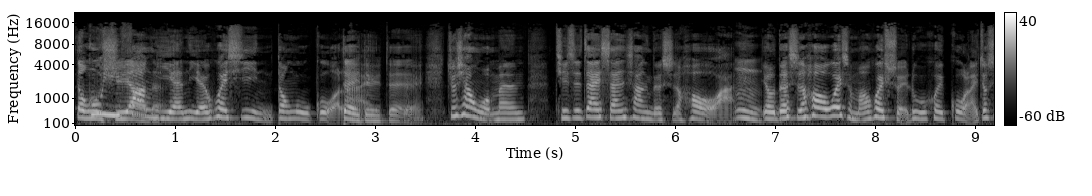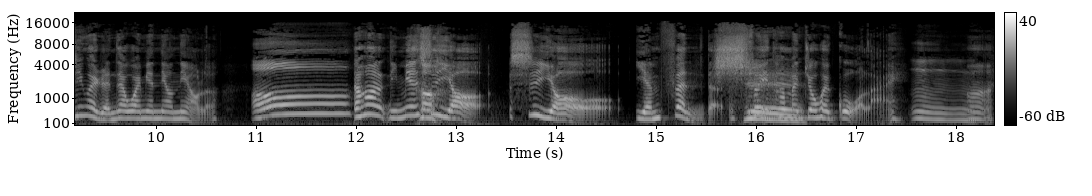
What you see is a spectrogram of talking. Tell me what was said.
动物需要的，盐也会吸引动物过来。对对对，对，就像我们其实，在山上的时候啊，嗯，有的时候为什么会水鹿会过来，就是因为人在外面尿尿了哦，然后里面是有、哦、是有盐分的，是所以他们就会过来。嗯嗯。嗯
